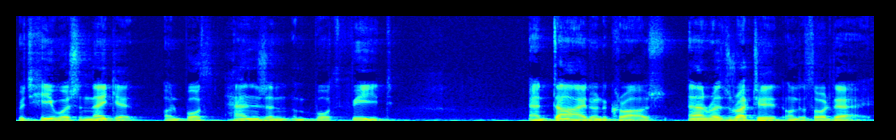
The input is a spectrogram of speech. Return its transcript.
which he was naked on both hands and on both feet, and died on the cross and resurrected on the third day.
